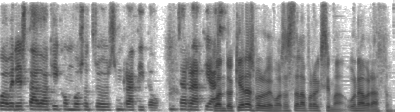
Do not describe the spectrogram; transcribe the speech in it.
o haber estado aquí con vosotros un ratito. Muchas gracias. Cuando quieras volvemos. Hasta la próxima. Un abrazo.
